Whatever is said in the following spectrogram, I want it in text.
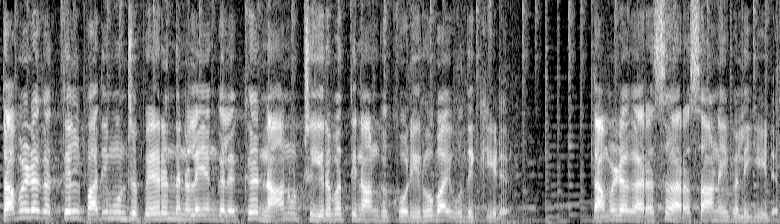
தமிழகத்தில் பதிமூன்று பேருந்து நிலையங்களுக்கு நானூற்று இருபத்தி நான்கு கோடி ரூபாய் ஒதுக்கீடு. தமிழக அரசு அரசாணை வெளியீடு.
